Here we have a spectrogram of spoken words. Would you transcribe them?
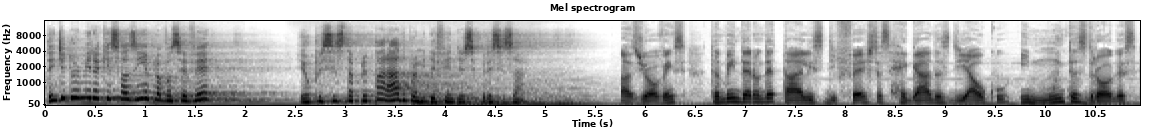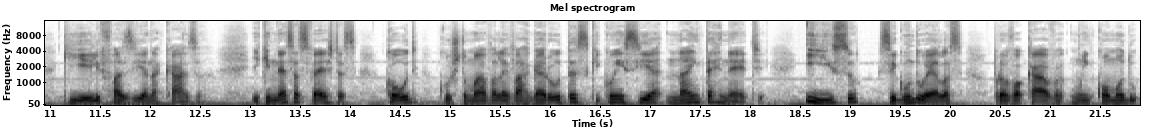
Tente dormir aqui sozinha para você ver. Eu preciso estar preparado para me defender se precisar. As jovens também deram detalhes de festas regadas de álcool e muitas drogas que ele fazia na casa, e que nessas festas Cold costumava levar garotas que conhecia na internet, e isso, segundo elas, provocava um incômodo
